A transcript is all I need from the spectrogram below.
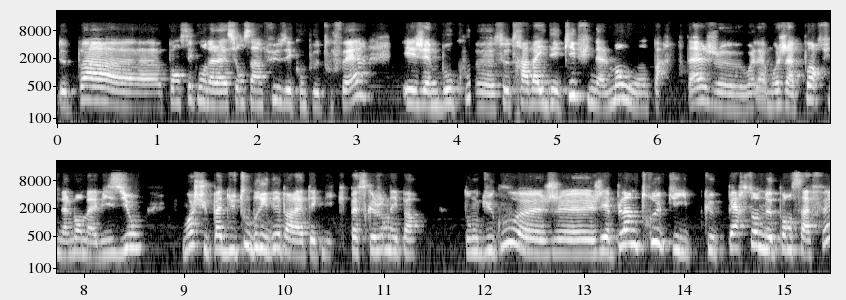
de pas euh, penser qu'on a la science infuse et qu'on peut tout faire. Et j'aime beaucoup euh, ce travail d'équipe finalement où on partage. voilà, moi j'apporte finalement ma vision. Moi, je suis pas du tout bridée par la technique parce que j'en ai pas. Donc du coup, euh, j'ai plein de trucs que personne ne pense à faire,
